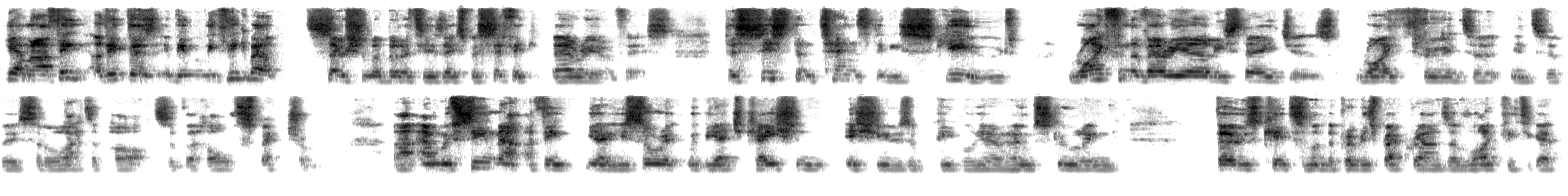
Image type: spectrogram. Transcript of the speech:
Yeah, I mean, I think I think there's if we think about social mobility as a specific area of this, the system tends to be skewed right from the very early stages, right through into into the sort of latter parts of the whole spectrum. Uh, and we've seen that. I think you know you saw it with the education issues of people, you know, homeschooling. Those kids from underprivileged backgrounds are likely to get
